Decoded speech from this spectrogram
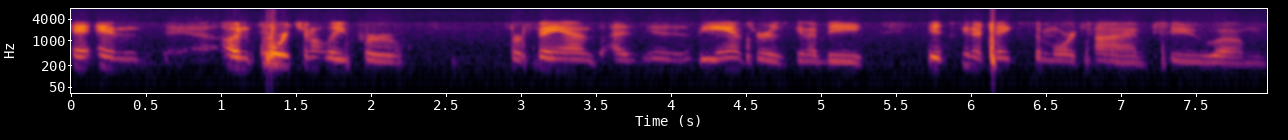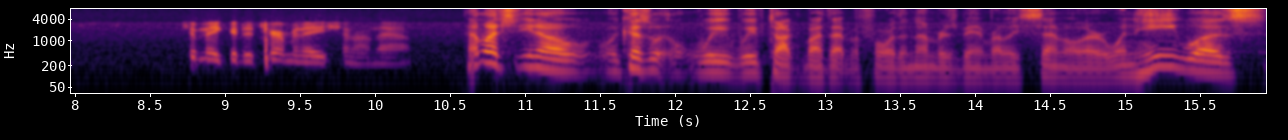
And, and unfortunately for for fans, I, the answer is going to be it's going to take some more time to um, to make a determination on that. How much you know? Because we we've talked about that before. The numbers being really similar. When he was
